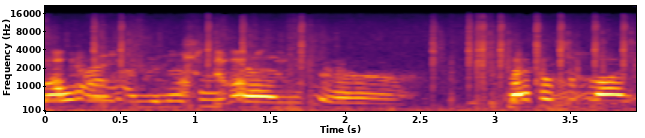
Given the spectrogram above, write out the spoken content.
low on ammunition and uh, medical supplies.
